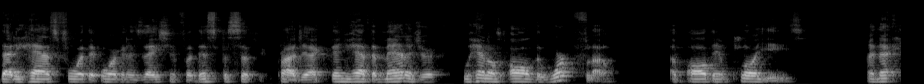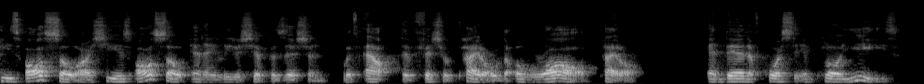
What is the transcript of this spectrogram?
that he has for the organization for this specific project. Then you have the manager who handles all the workflow of all the employees. And that he's also, or she is also in a leadership position without the official title, the overall title. And then, of course, the employees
